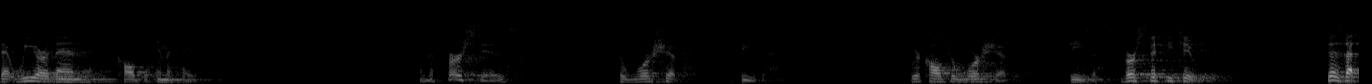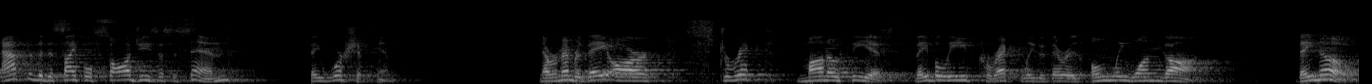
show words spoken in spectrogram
that we are then called to imitate. And the first is to worship Jesus. We're called to worship Jesus. Verse 52 says that after the disciples saw Jesus ascend, they worshiped him. Now remember, they are strict monotheists. They believe correctly that there is only one God. They know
